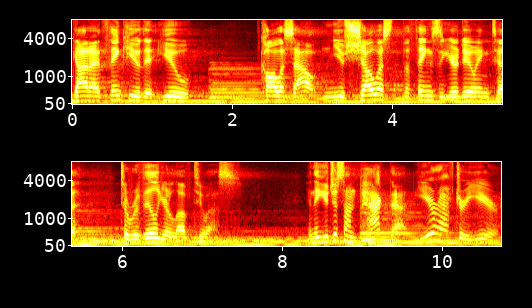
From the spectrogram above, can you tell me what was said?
God, I thank you that you call us out and you show us the things that you're doing to, to reveal your love to us. And that you just unpack that year after year.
